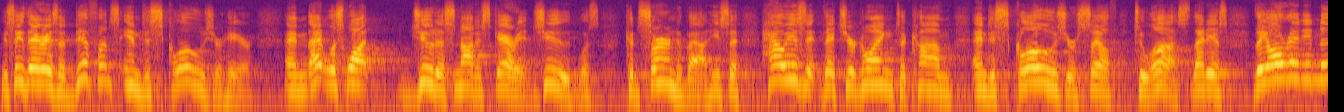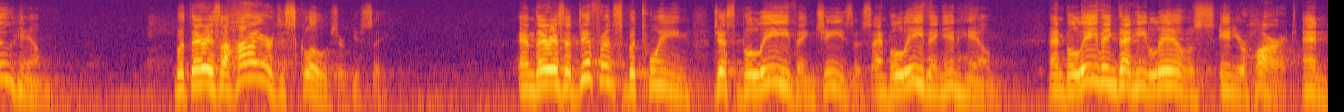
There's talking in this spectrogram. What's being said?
You see, there is a difference in disclosure here. And that was what Judas, not Iscariot, Jude was concerned about. He said, How is it that you're going to come and disclose yourself to us? That is, they already knew him. But there is a higher disclosure, you see. And there is a difference between just believing Jesus and believing in Him and believing that He lives in your heart and,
